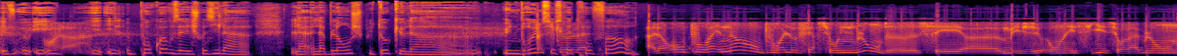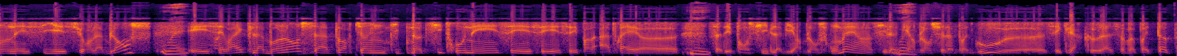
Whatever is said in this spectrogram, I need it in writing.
Et, vous- et- Voilà. et- et pourquoi vous avez choisi la, la, la blanche plutôt que la une brune Parce Ce serait la- trop fort? Alors on pourrait non, on pourrait le faire sur une blonde. euh, C'est euh, mais je- on a essayé sur la blonde, on a essayé sur la blanche. Ouais. Et c'est vrai que la blanche, ça apporte une petite note citronnée. C'est c'est c'est pas après. euh, Mm. Ça dépend aussi de la bière blanche qu'on met. hein. Si la Ouais. bière blanche elle a pas de goût, euh, c'est clair que là ça va pas être top.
